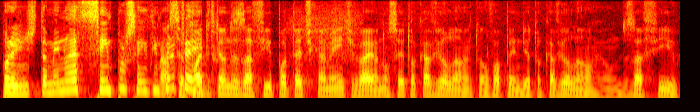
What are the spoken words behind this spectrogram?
Porém, a gente também não é 100% Não, imperfeito. você pode ter um desafio hipoteticamente, vai, eu não sei tocar violão, então eu vou aprender a tocar violão. É um desafio.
